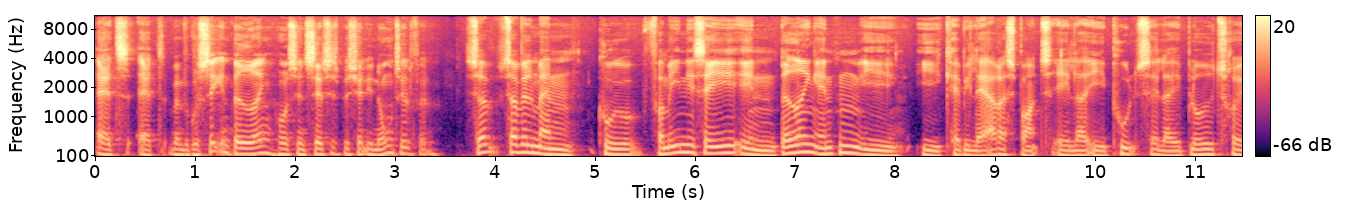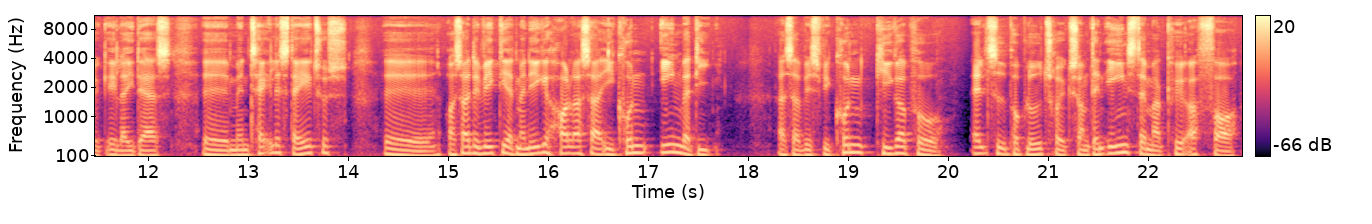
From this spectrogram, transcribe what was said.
at, at man vil kunne se en bedring hos en sepsispatient i nogle tilfælde? Så, så vil man kunne formentlig se en bedring enten i, i kapillærrespons, eller i puls, eller i blodtryk, eller i deres øh, mentale status. Øh, og så er det vigtigt, at man ikke holder sig i kun én værdi. Altså hvis vi kun kigger på altid på blodtryk som den eneste markør for,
